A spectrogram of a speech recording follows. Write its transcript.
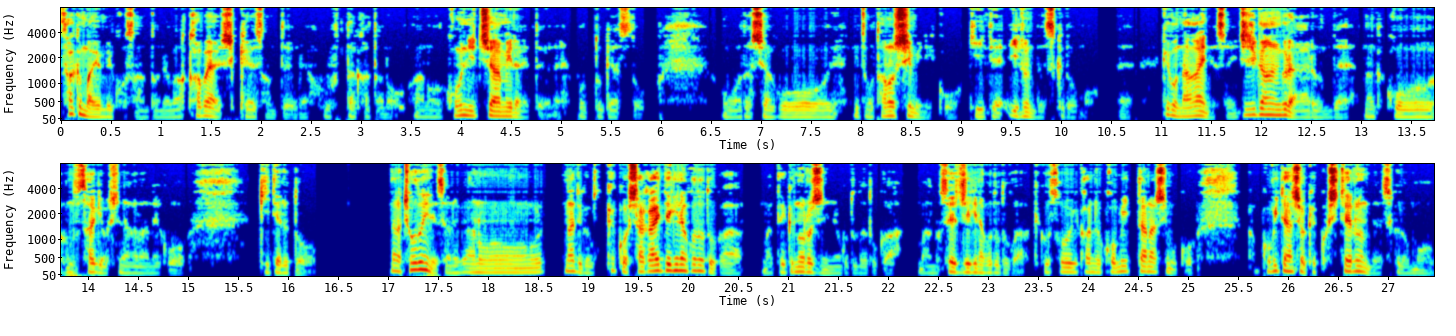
佐久間由美子さんとね、若林圭さんというね、お二方の、あの、こんにちは未来というね、ポッドキャストを私はこう、いつも楽しみにこう、聞いているんですけども、ね、結構長いんですね。1時間ぐらいあるんで、なんかこう、作業しながらね、こう、聞いてると、なんかちょうどいいんですよね。あのー、なんていうか、結構社会的なこととか、まあ、テクノロジーのことだとか、まあ、あの政治的なこととか、結構そういう感じの込み入った話もこう、込み入った話を結構してるんですけども、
